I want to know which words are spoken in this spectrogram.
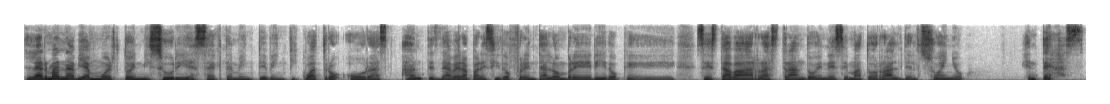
La hermana había muerto en Missouri exactamente 24 horas antes de haber aparecido frente al hombre herido que se estaba arrastrando en ese matorral del sueño en Texas.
